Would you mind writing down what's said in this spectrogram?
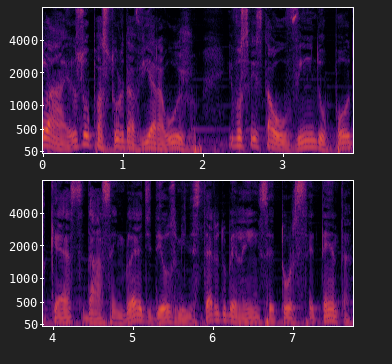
Olá, eu sou o pastor Davi Araújo e você está ouvindo o podcast da Assembleia de Deus Ministério do Belém, setor 70.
